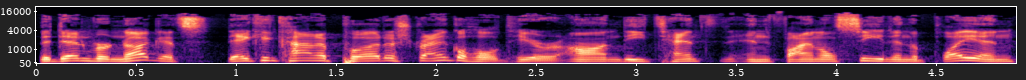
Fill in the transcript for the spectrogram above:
the Denver Nuggets, they can kind of put a stranglehold here on the 10th and final seed in the play-in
